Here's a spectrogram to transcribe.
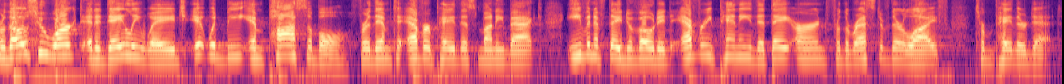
For those who worked at a daily wage, it would be impossible for them to ever pay this money back, even if they devoted every penny that they earned for the rest of their life to pay their debt.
